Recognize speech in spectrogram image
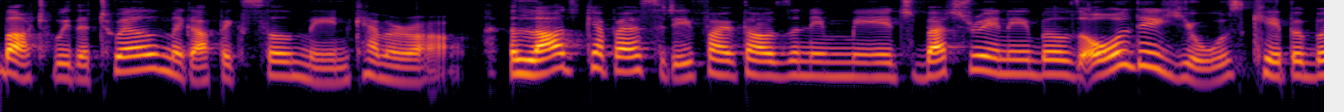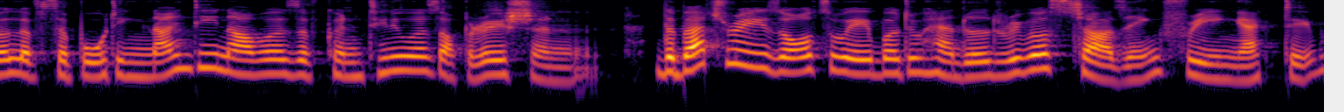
but with a 12 megapixel main camera. A large capacity 5000 mAh battery enables all-day use capable of supporting 19 hours of continuous operation. The battery is also able to handle reverse charging, freeing active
